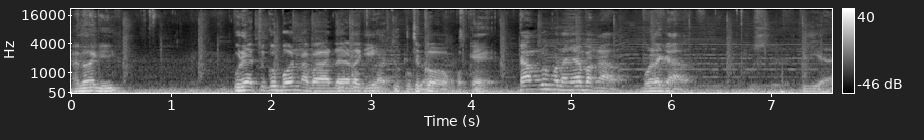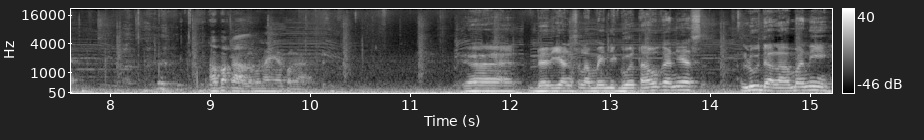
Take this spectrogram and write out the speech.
Ada lagi? Udah cukup Bon apa ada Cukup lagi? lah, cukup lah. Oke. Kal lu mau nanya apa Kal? Boleh Kal? Iya. Apa Kal? Lu mau nanya apa Kal? Ya dari yang selama ini gue tahu kan ya, lu udah lama nih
